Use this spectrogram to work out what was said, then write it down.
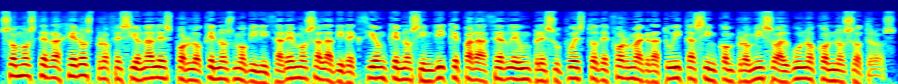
Somos cerrajeros profesionales por lo que nos movilizaremos a la dirección que nos indique para hacerle un presupuesto de forma gratuita sin compromiso alguno con nosotros.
